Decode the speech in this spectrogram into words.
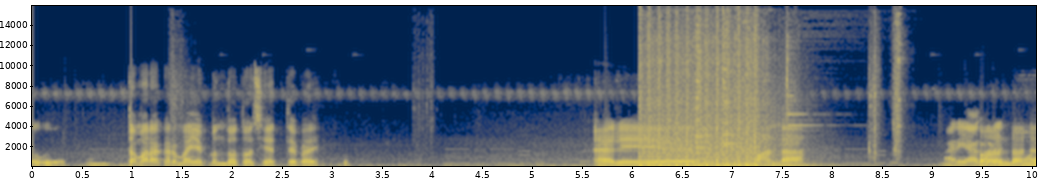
એવું તમારા ઘર તમારા ઘરમાં એક બંદો તો છે જ તે ભાઈ. અરે પાંડા. મારી આગળ પાંડા ને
